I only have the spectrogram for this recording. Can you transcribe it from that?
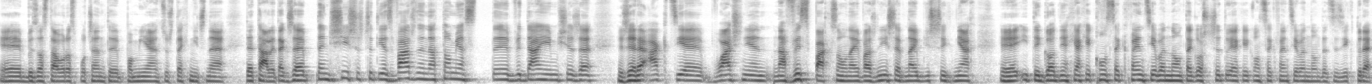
e, by został rozpoczęty, pomijając już techniczne detale. Także ten dzisiejszy szczyt jest ważny, natomiast e, wydaje mi się, że, że reakcje właśnie na wyspach są najważniejsze w najbliższych dniach e, i tygodniach. Jakie konsekwencje będą tego szczytu, jakie konsekwencje będą decyzji, które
